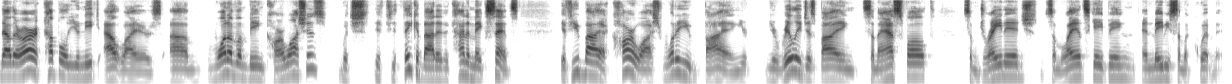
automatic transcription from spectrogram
Now, there are a couple unique outliers. Um, one of them being car washes, which, if you think about it, it kind of makes sense. If you buy a car wash, what are you buying? You're you're really just buying some asphalt, some drainage, some landscaping, and maybe some equipment.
